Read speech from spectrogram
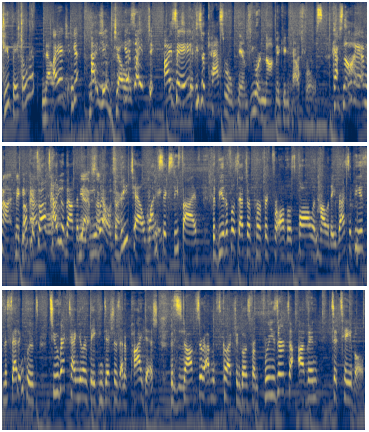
Do you bake a lot? No. I actually, yeah, No, I do. you don't. Yes, I do. I This is- bake. These are casserole pans. You are not making casseroles. Ca- She's not. Okay, I'm not making. Okay, so I'll tell you about them. Yes, Maybe you will. The sorry. retail 165. The beautiful sets are perfect for all those fall and holiday recipes. The set includes two rectangular baking dishes and a pie dish. The Mm-hmm. Staub Ceramics collection goes from freezer to oven to table.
